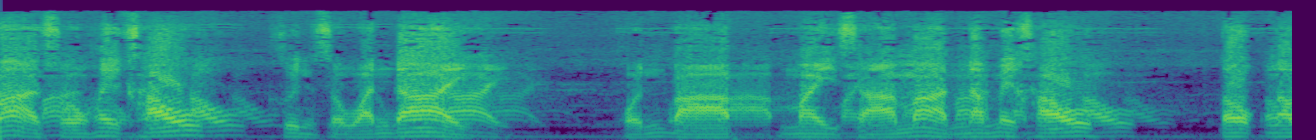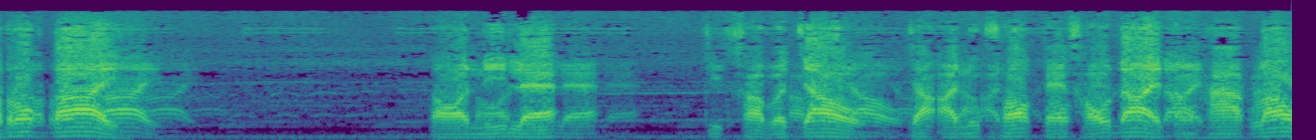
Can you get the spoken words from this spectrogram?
มารถส่งให้เขาขึ้นสวรรค์ได้ ผลบาปไม่สามารถนำให้เขาตกนรกได้ ตอนนี้แหละที่ข้าพเจ้าจะอนุเคราะห์แก่เขาได้ต่างหากเล่า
